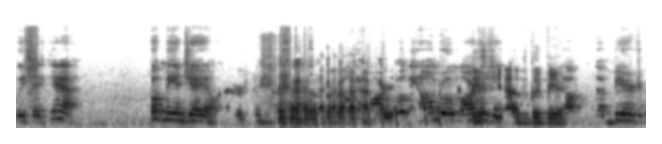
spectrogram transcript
we said, yeah, put me in jail. we'll, be mar- we'll be homebrew martyrs least you have good beer. the beer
